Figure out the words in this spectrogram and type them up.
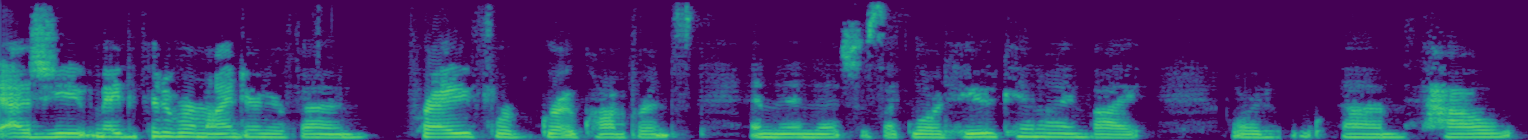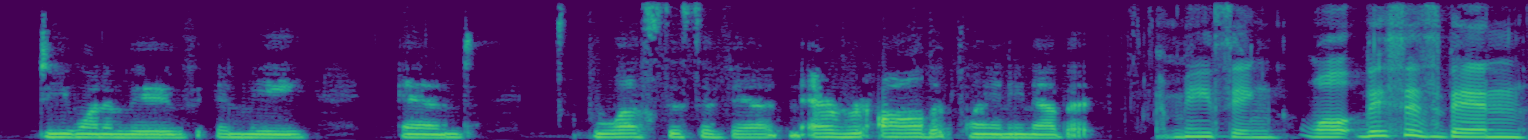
as you maybe put a reminder on your phone, pray for Grove Conference. And then it's just like, Lord, who can I invite? Lord, um, how do you want to move in me? and bless this event and every, all the planning of it. Amazing. Well, this has been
